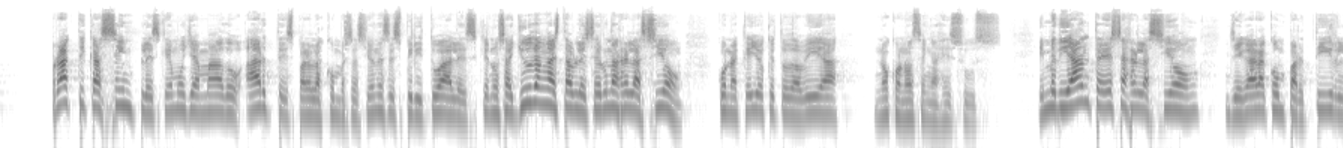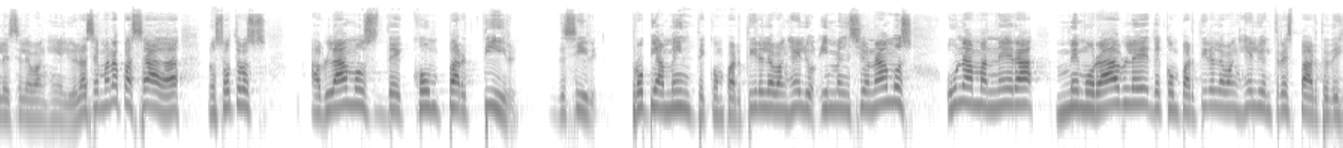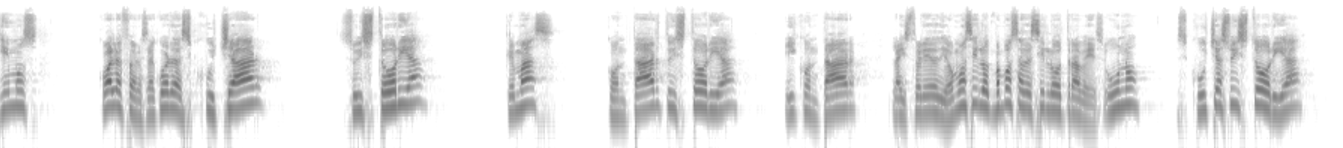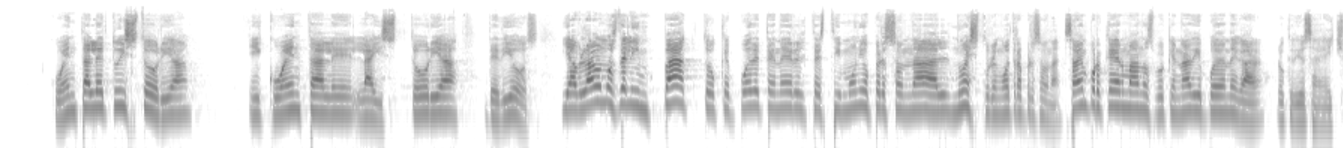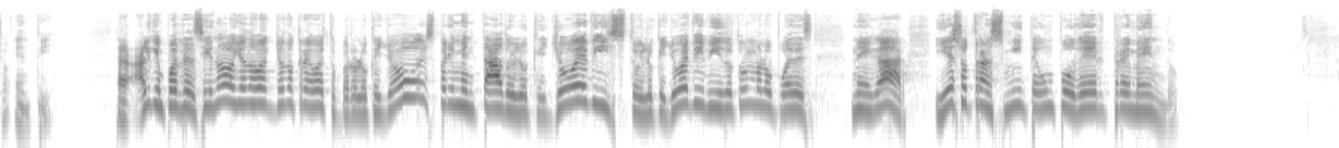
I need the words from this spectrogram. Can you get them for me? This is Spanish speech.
prácticas simples que hemos llamado artes para las conversaciones espirituales, que nos ayudan a establecer una relación con aquellos que todavía no conocen a Jesús. Y mediante esa relación llegar a compartirles el Evangelio. La semana pasada nosotros hablamos de compartir, es decir, propiamente compartir el Evangelio y mencionamos una manera memorable de compartir el Evangelio en tres partes. Dijimos, ¿cuál fue? ¿Se acuerda? Escuchar su historia. ¿Qué más? Contar tu historia y contar la historia de Dios. Vamos a, decirlo, vamos a decirlo otra vez. Uno, escucha su historia, cuéntale tu historia y cuéntale la historia de Dios y hablábamos del impacto que puede tener el testimonio personal nuestro en otra persona. ¿Saben por qué, hermanos? Porque nadie puede negar lo que Dios ha hecho en ti. alguien puede decir, no yo, no, yo no creo esto, pero lo que yo he experimentado y lo que yo he visto y lo que yo he vivido, tú no me lo puedes negar. Y eso transmite un poder tremendo.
